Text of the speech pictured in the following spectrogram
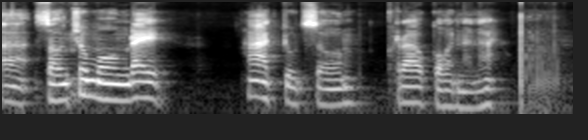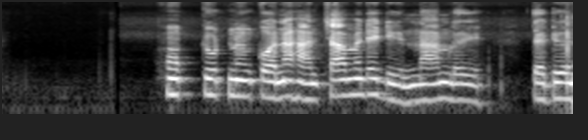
อสองชั่วโมงได้ห้าจุดสองคราวก่อนนะนะหกจุดหนึ่งก่อนอาหารเช้าไม่ได้ดื่มน้ำเลย แต่เดิน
